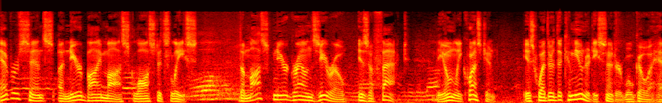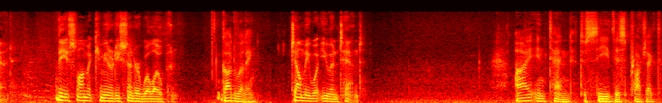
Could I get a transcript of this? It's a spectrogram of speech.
ever since a nearby mosque lost its lease. The mosque near Ground Zero is a fact. The only question is whether the community center will go ahead. The Islamic Community Center will open. God willing. Tell me what you intend. I intend to see this project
